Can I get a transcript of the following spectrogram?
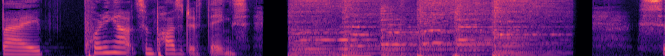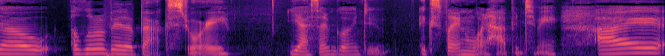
by pointing out some positive things. So, a little bit of backstory. Yes, I'm going to explain what happened to me. I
